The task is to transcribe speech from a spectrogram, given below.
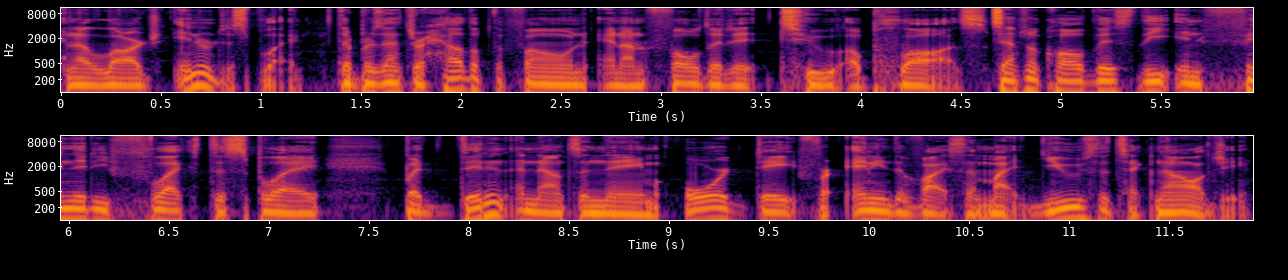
and a large inner display. The presenter held up the phone and unfolded it to applause. Samsung called this the Infinity Flex display, but didn't announce a name or date for any device that might use the technology.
